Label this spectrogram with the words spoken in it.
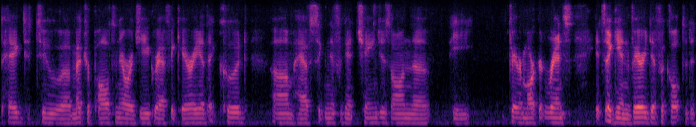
pegged to a metropolitan or a geographic area that could um, have significant changes on the, the fair market rents. It's again very difficult to,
